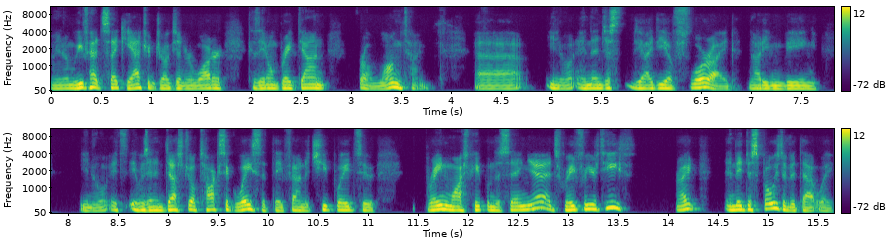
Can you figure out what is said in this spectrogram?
you know, we've had psychiatric drugs in our water because they don't break down for a long time. Uh, you know, and then just the idea of fluoride not even being, you know, it's, it was an industrial toxic waste that they found a cheap way to brainwash people into saying, yeah, it's great for your teeth, right? And they disposed of it that way.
